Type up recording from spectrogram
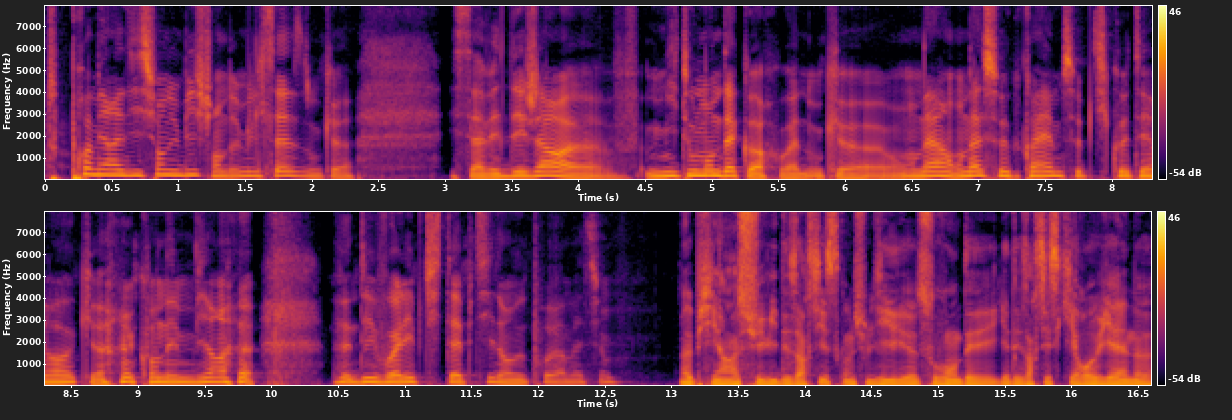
toute première édition du Biche en 2016. Donc. Et ça avait déjà mis tout le monde d'accord. Donc on a, on a ce, quand même ce petit côté rock qu'on aime bien dévoiler petit à petit dans notre programmation. Et puis il y a un suivi des artistes, comme tu le dis, souvent il y a des artistes qui reviennent euh,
